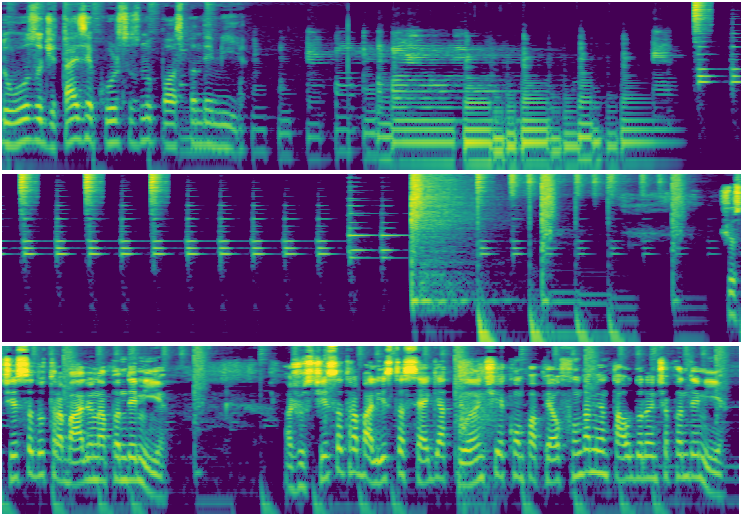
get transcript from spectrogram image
do uso de tais recursos no pós-pandemia. Justiça do Trabalho na pandemia. A justiça trabalhista segue atuante e com papel fundamental durante a pandemia.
